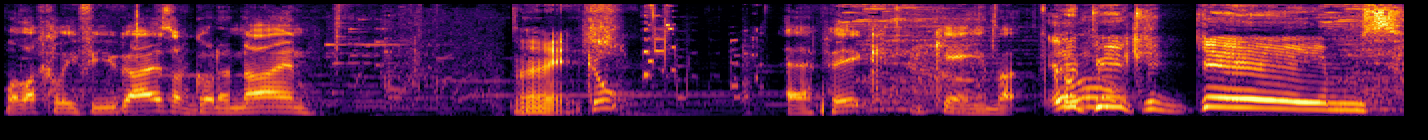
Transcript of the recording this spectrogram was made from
Well, luckily for you guys, I've got a nine. Nice. Cool. Epic game. Cool. Epic games.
